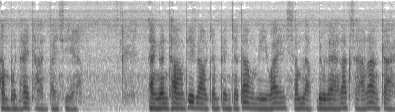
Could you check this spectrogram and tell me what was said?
ทำบุญให้ทานไปเสีย แต่เงินทองที่เราจำเป็นจะต้องมีไว้สำหรับดูแลรักษาร่างกาย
